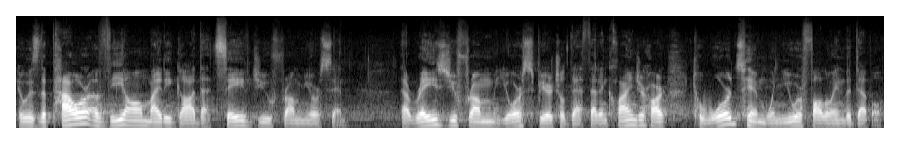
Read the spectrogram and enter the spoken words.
It was the power of the Almighty God that saved you from your sin, that raised you from your spiritual death, that inclined your heart towards Him when you were following the devil,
